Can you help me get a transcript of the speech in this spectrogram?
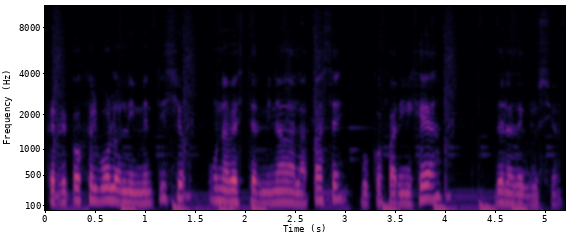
que recoge el bolo alimenticio una vez terminada la fase bucofaringea de la deglución.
